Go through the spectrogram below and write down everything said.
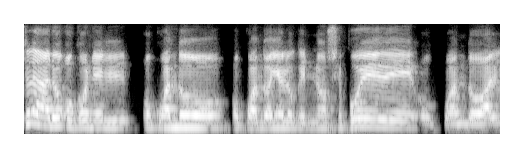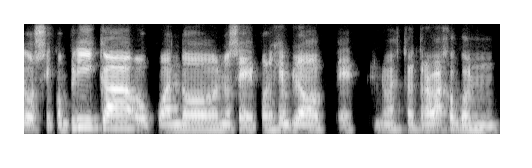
Claro, o, con el, o, cuando, o cuando hay algo que no se puede, o cuando algo se complica, o cuando, no sé, por ejemplo, eh, nuestro trabajo con,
